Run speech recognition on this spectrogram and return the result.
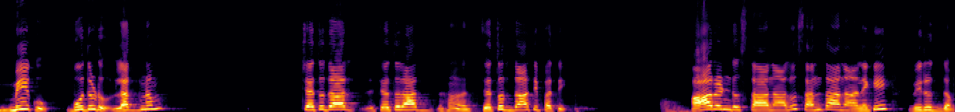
మీకు బుధుడు లగ్నం చతురా చతురా చతుర్దాధిపతి. ఆ రెండు స్థానాలు సంతానానికి విరుద్ధం.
